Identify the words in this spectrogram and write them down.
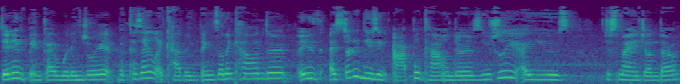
didn't think I would enjoy it because I like having things on a calendar. I started using Apple calendars. Usually I use just my agenda,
